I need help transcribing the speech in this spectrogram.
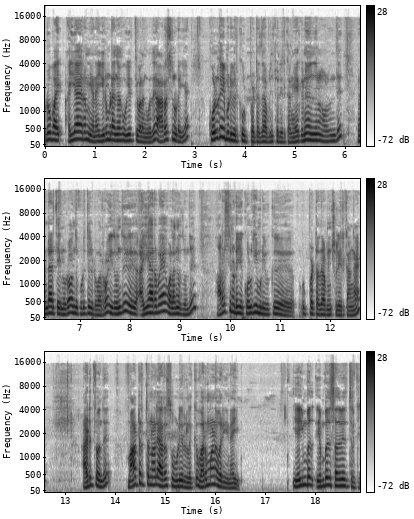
ரூபாய் ஐயாயிரம் என இருமடங்காக உயர்த்தி வழங்குவது அரசினுடைய கொள்கை முடிவிற்கு உட்பட்டது அப்படின்னு சொல்லியிருக்காங்க. ஏற்கனவே வந்து நாங்கள் வந்து ரெண்டாயிரத்தி ஐநூறுரூவா வந்து கொடுத்துக்கிட்டு வர்றோம். இது வந்து ஐயாயிரம் ரூபாய் வழங்குறது வந்து அரசினுடைய கொள்கை முடிவுக்கு உட்பட்டது அப்படின்னு சொல்லியிருக்காங்க. அடுத்து வந்து மாற்றுத்திறனாளி அரசு ஊழியர்களுக்கு வருமான வரியினை எண்பது எண்பது சதவீதத்திற்கு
